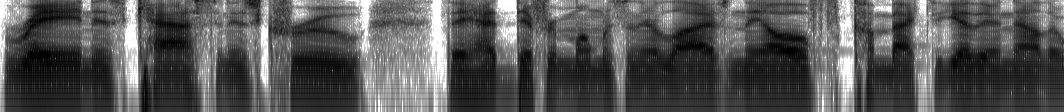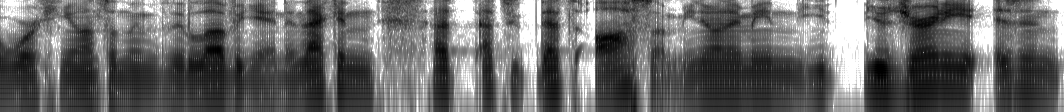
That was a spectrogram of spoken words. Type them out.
Ray and his cast and his crew they had different moments in their lives and they all come back together and now they're working on something that they love again. And that can that, that's that's awesome you know what i mean? You, your journey isn't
